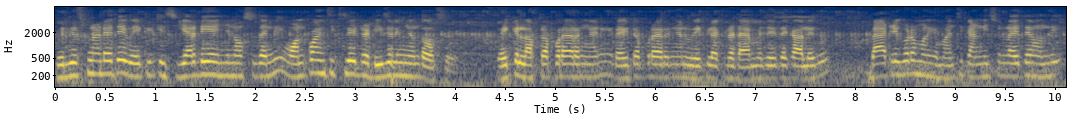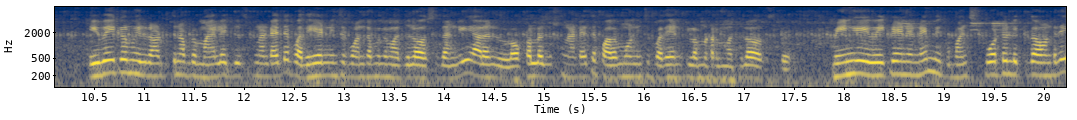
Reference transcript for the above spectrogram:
మీరు చూసుకున్నట్టయితే వెహికల్కి సిఆర్డీ ఇంజన్ వస్తుందండి. One point six litre diesel ఇంజన్తో వస్తుంది. వెహికల్ లెఫ్ట్ అప్ ప్రకారం కానీ రైట్ అప్ ప్రకారం కానీ వెహికల్ ఎక్కడ డ్యామేజ్ అయితే కాలేదు. బ్యాటరీ కూడా మనకి మంచి కండిషన్లో అయితే ఉంది. ఈ వెహికల్ మీరు నడుపుతున్నప్పుడు మైలేజ్ చూసుకున్నట్టయితే పదిహేడు నుంచి పంతొమ్మిది మధ్యలో వస్తుందండి. అలానే లోకల్లో చూసుకున్నట్టయితే పదమూడు నుంచి పదిహేను కిలోమీటర్ల మధ్యలో వస్తుంది. మెయిన్గా ఈ వెహికల్ ఏంటంటే మీకు మంచి స్పోర్ట్ లుక్గా ఉంటుంది.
